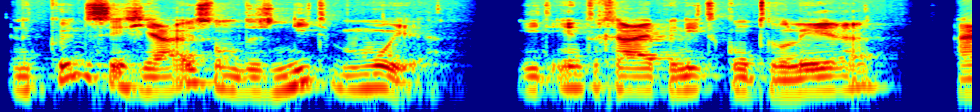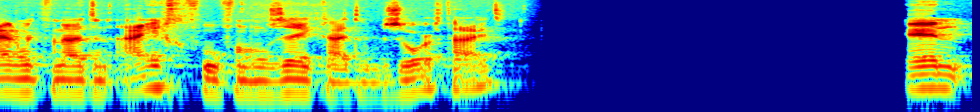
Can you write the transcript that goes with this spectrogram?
En de kunst is juist om dus niet te bemoeien, niet in te grijpen, niet te controleren, eigenlijk vanuit een eigen gevoel van onzekerheid en bezorgdheid. En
